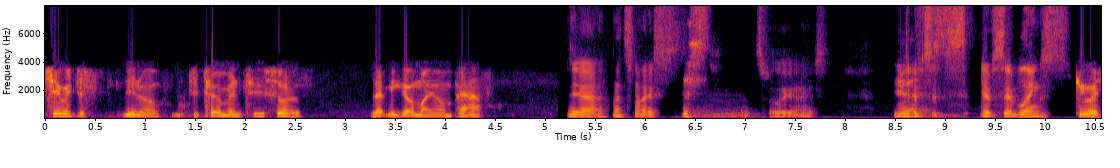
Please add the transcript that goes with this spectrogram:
she was just, you know, determined to sort of let me go my own path. yeah, that's nice. Yes. That's really nice. Do you have, do you have siblings? She was,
